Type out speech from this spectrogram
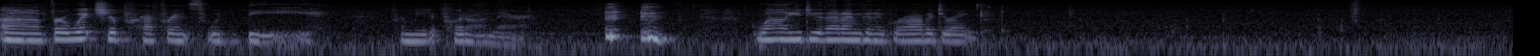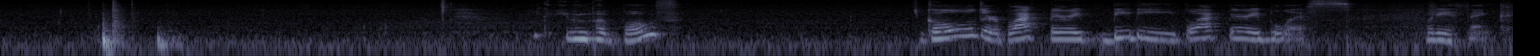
uh, for which your preference would be for me to put on there? While you do that, I'm going to grab a drink. Even put both. Gold or Blackberry BB, Blackberry Bliss. What do you think?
